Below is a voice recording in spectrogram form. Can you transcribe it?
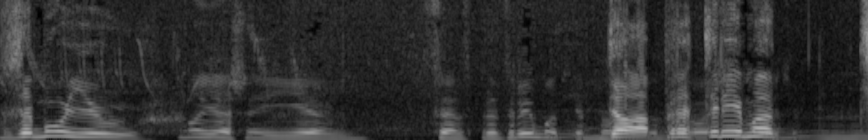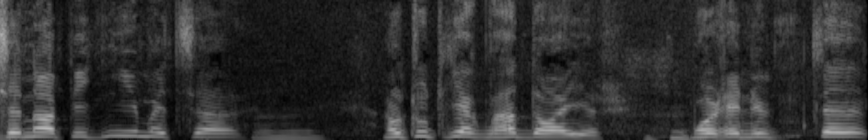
зимою Ну, я ж є сенс притримати. да, притримати, ціна підніметься. Ну тут як вгадаєш. Може не це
